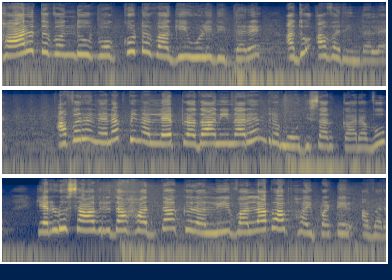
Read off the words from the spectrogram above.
ಭಾರತವೊಂದು ಒಕ್ಕೂಟವಾಗಿ ಉಳಿದಿದ್ದರೆ ಅದು ಅವರಿಂದಲೇ. ಅವರ ನೆನಪಿನಲ್ಲೇ ಪ್ರಧಾನಿ ನರೇಂದ್ರ ಮೋದಿ ಸರ್ಕಾರವು ಎರಡು ಸಾವಿರದ ಹದಿನಾಲ್ಕರಲ್ಲಿ ವಲ್ಲಭಭಾಯ್ ಪಟೇಲ್ ಅವರ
